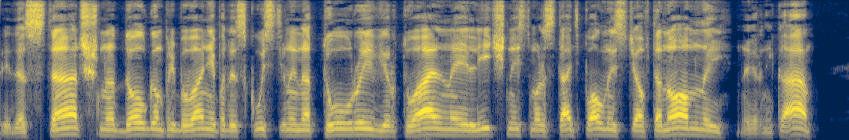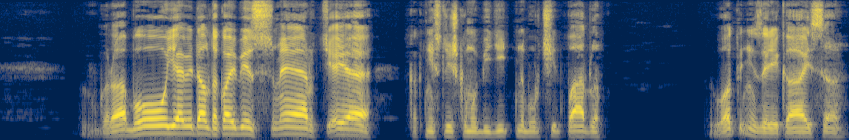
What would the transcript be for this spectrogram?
При достаточно долгом пребывании под искусственной натурой виртуальная личность может стать полностью автономной, наверняка. В гробу я видал такое бессмертие, как не слишком убедительно бурчит падла. Вот и не зарекайся.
